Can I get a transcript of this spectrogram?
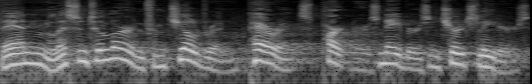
Then listen to learn from children, parents, partners, neighbors, and church leaders,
